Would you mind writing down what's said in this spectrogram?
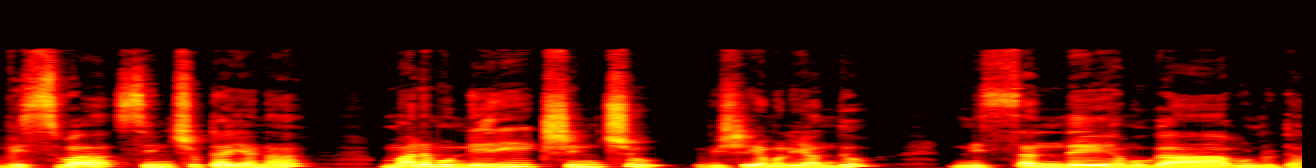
విశ్వసించుటయన మనము నిరీక్షించు విషయములు యందు నిస్సందేహముగా ఉండుట.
